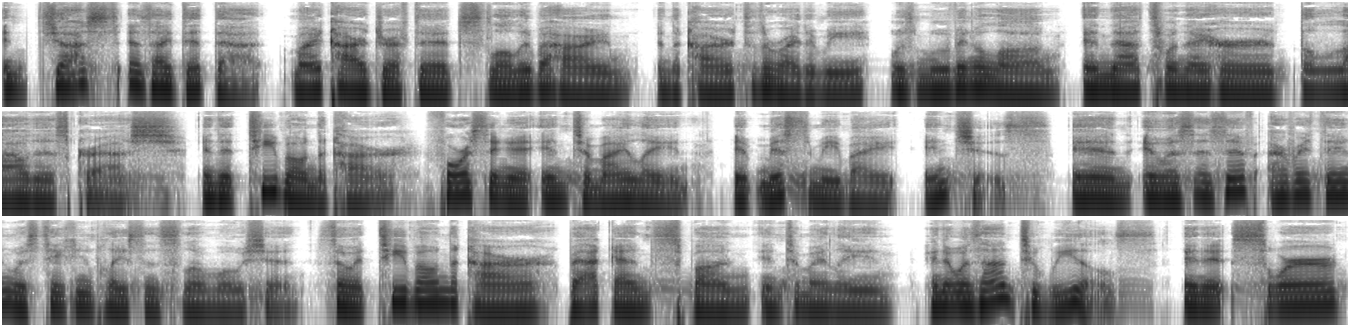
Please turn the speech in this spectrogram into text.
And just as I did that, my car drifted slowly behind and the car to the right of me was moving along. And that's when I heard the loudest crash and it T-boned the car, forcing it into my lane. It missed me by inches. And it was as if everything was taking place in slow motion. So it T-boned the car, back end spun into my lane and it was on two wheels and it swerved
